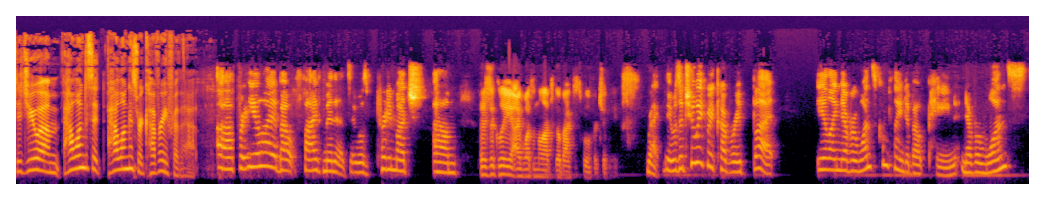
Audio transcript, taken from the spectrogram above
Did you um how long does it how long is recovery for that? Uh, for Eli, about five minutes. It was pretty much um, Physically, I wasn't allowed to go back to school for two weeks. right. It was a two week recovery, but Eli never once complained about pain. Never once.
